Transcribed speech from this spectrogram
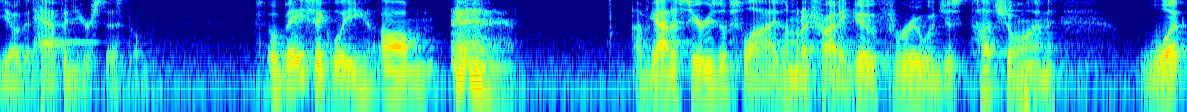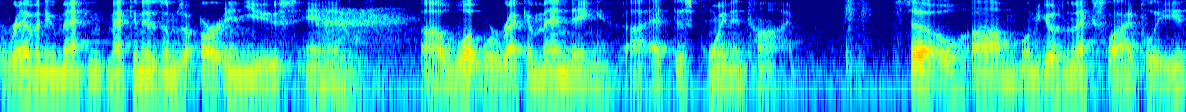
you know, that happen to your system. So basically, um, I've got a series of slides. I'm going to try to go through and just touch on what revenue mechan- mechanisms are in use and uh, what we're recommending uh, at this point in time. So um, let me go to the next slide, please.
